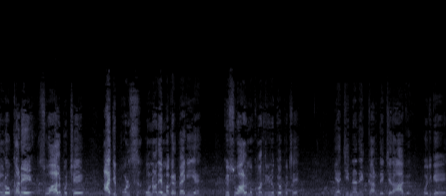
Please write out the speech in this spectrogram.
ਲੋਕਾਂ ਨੇ ਸਵਾਲ ਪੁੱਛੇ, ਅੱਜ ਪੁਲਿਸ ਉਹਨਾਂ ਦੇ ਮਗਰ ਪੈ ਗਈ ਹੈ। ਕਿ ਸਵਾਲ ਮੁੱਖ ਮੰਤਰੀ ਨੂੰ ਕਿਉਂ ਪੁੱਛੇ? ਇਹ ਜਿਨ੍ਹਾਂ ਦੇ ਘਰ ਦੇ ਚਿਰਾਗ ਬੁਝ ਗਏ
